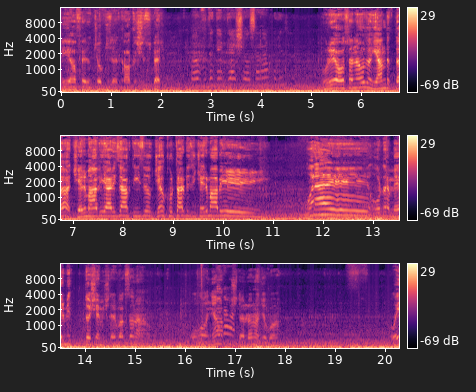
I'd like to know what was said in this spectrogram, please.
İyi aferin çok güzel. Kalkışı süper. Baba burada debriyaj şey olsa ne yaparız? Buraya olsa ne olur? Yandık da. Kerim abi ya Rizak Dizuk. Gel kurtar bizi Kerim abi. Oley! Orada mermi döşemişler baksana. Oha ne atmışlar lan acaba? Oy!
